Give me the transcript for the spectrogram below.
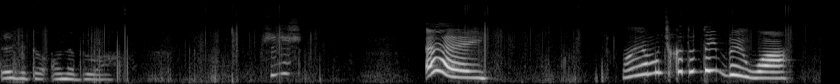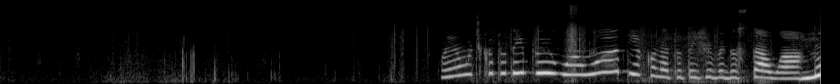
Kiedy to ona była? Przecież... Ej! Moja muczka tutaj była. Muczka tutaj była. Ładnie, jak ona tutaj się wydostała. No.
